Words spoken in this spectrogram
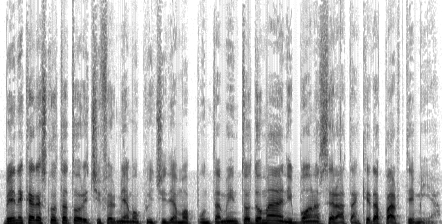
Bene cari ascoltatori, ci fermiamo qui, ci diamo appuntamento a domani, buona serata anche da parte mia.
